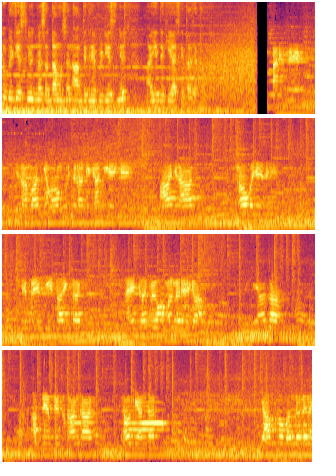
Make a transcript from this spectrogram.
टू बीटीएस न्यूज़। मैं सद्दाम हुसैन, आप देख रहे हैं बीटीएस न्यूज़। आइए देखिए आज की ताज़ा खबर। इस्लामाबाद के आवाम को इतला दी जाती है कि आज रात नौ बजे से अप्रैल तीस तारीख तक नए कर्फ्यू अमल में रहेगा। लिहाजा अपने अपने दुकानदार, गाँव के अंदर शॉप को बंद कर देना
